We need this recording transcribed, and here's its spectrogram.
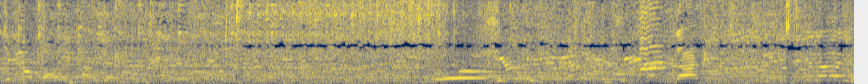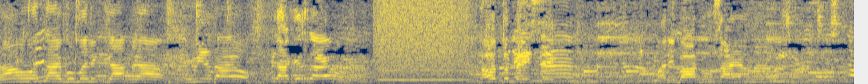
Check mo, bawal tayo dyan. That. Nakakuha tayo, bumalik lang kaya uwi na tayo. Vlogger tayo. How to basic. Panibagong sayang na naman. Ito,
